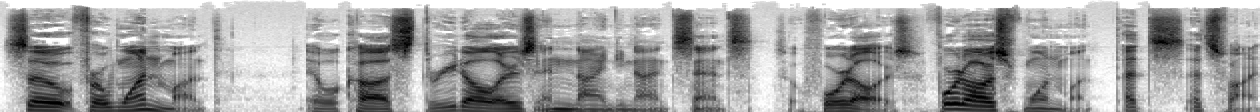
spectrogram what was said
So for one month, it will cost three dollars and ninety nine cents. So four dollars, four dollars for one month. That's that's fine.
